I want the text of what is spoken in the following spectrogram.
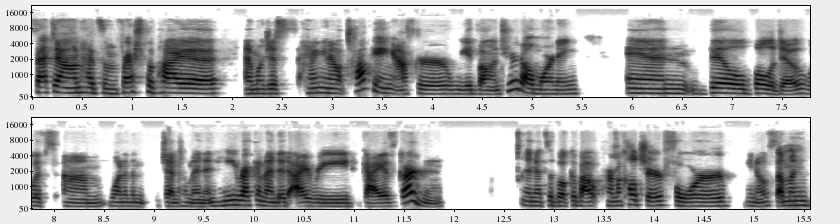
sat down, had some fresh papaya, and we're just hanging out talking after we had volunteered all morning and Bill Bolado was um, one of the gentlemen, and he recommended I read Gaia's Garden. And it's a book about permaculture for, you know, someone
